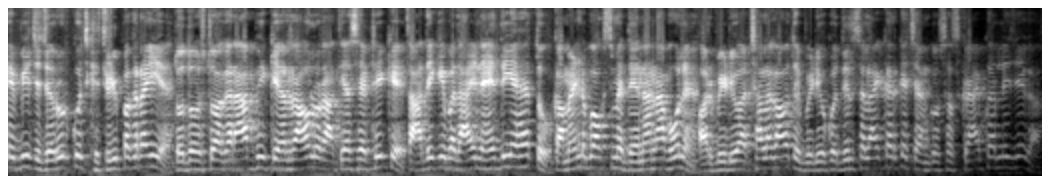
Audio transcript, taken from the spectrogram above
के बीच ज़रूर कुछ खिचड़ी पक रही है। तो दोस्तों, अगर आप भी केल राहुल और आतिया सेठी के शादी की बधाई नहीं दिए हैं तो कमेंट बॉक्स में देना ना भूलें। और वीडियो अच्छा लगा हो तो वीडियो को दिल से लाइक करके चैनल को सब्सक्राइब कर लीजिएगा।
